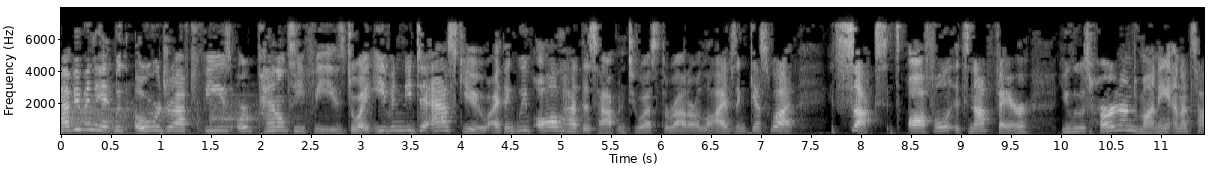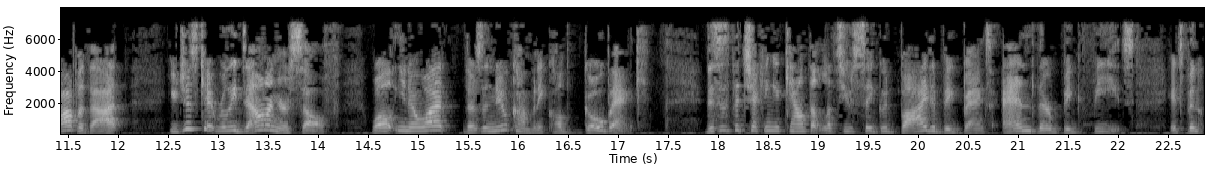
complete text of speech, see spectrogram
Have you been hit with overdraft fees or penalty fees? Do I even need to ask you? I think we've all had this happen to us throughout our lives, and guess what? It sucks. It's awful. It's not fair. You lose hard earned money, and on top of that, you just get really down on yourself. Well, you know what? There's a new company called GoBank. This is the checking account that lets you say goodbye to big banks and their big fees. It's been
